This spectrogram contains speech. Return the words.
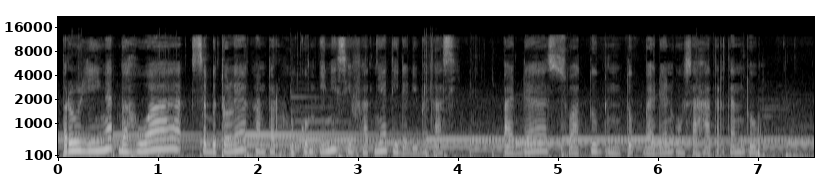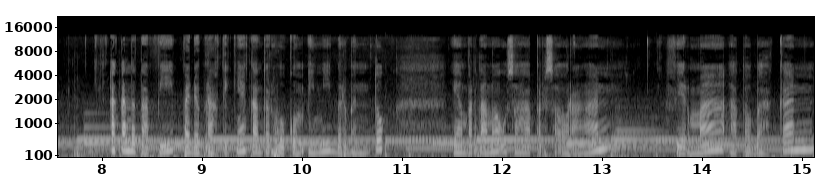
Perlu diingat bahwa sebetulnya kantor hukum ini sifatnya tidak dibatasi pada suatu bentuk badan usaha tertentu. Akan tetapi, pada praktiknya kantor hukum ini berbentuk yang pertama usaha perseorangan, firma, atau bahkan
